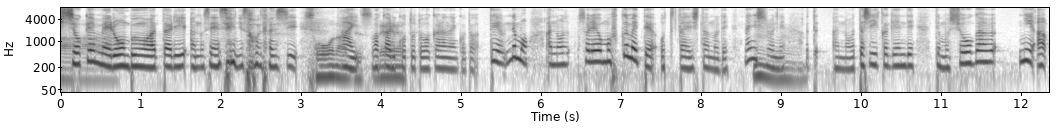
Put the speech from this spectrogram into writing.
一生懸命論文を当たりあの先生に相談しそうなはい、んですね、分かることと分からないことが。ででもあのそれをも含めてお伝えしたので何しろね、うん。あの私いい加減ででも生姜にあ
